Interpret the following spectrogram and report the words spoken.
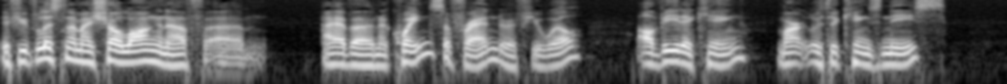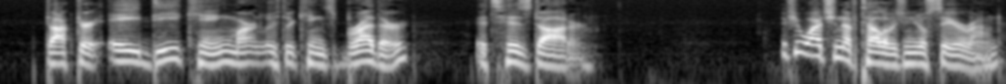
If you've listened to my show long enough, um, I have an acquaintance, a friend, if you will, Alveda King, Martin Luther King's niece. Dr. A.D. King, Martin Luther King's brother, it's his daughter. If you watch enough television, you'll see her around.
